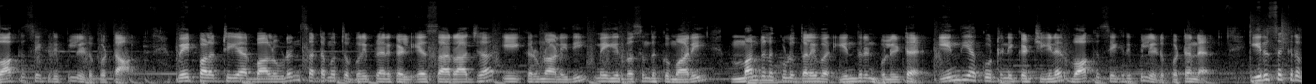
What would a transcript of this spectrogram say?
வாக்கு சேகரிப்பில் ஈடுபட்டார். வேட்பாளர் டி ஆர் பாலுவுடன் சட்டமன்ற உறுப்பினர்கள் S R Raja E Karunanidhi mayor Vasanthakumari மண்டல குழு தலைவர் இந்திரன் உள்ளிட்ட இந்தியா கூட்டணி கட்சியினர் வாக்கு சேகரிப்பில் ஈடுபட்டனர். இருசக்கர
